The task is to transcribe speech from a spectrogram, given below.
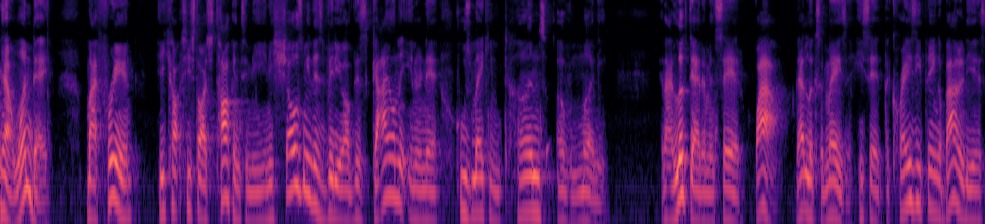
Now, one day, my friend he, he starts talking to me and he shows me this video of this guy on the internet who's making tons of money. And I looked at him and said, wow, that looks amazing. He said, the crazy thing about it is,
